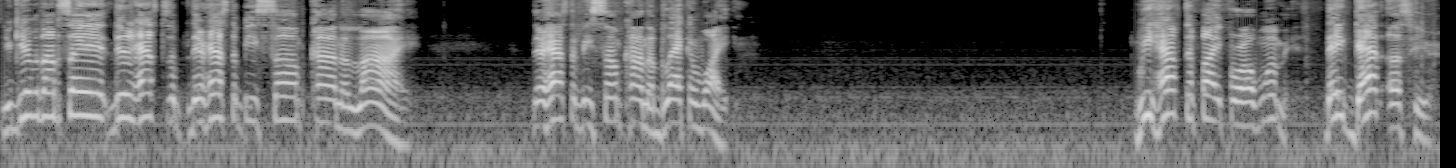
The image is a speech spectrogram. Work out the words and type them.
You get what I'm saying? There has to there has to be some kind of line. There has to be some kind of black and white. We have to fight for our women. They got us here.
